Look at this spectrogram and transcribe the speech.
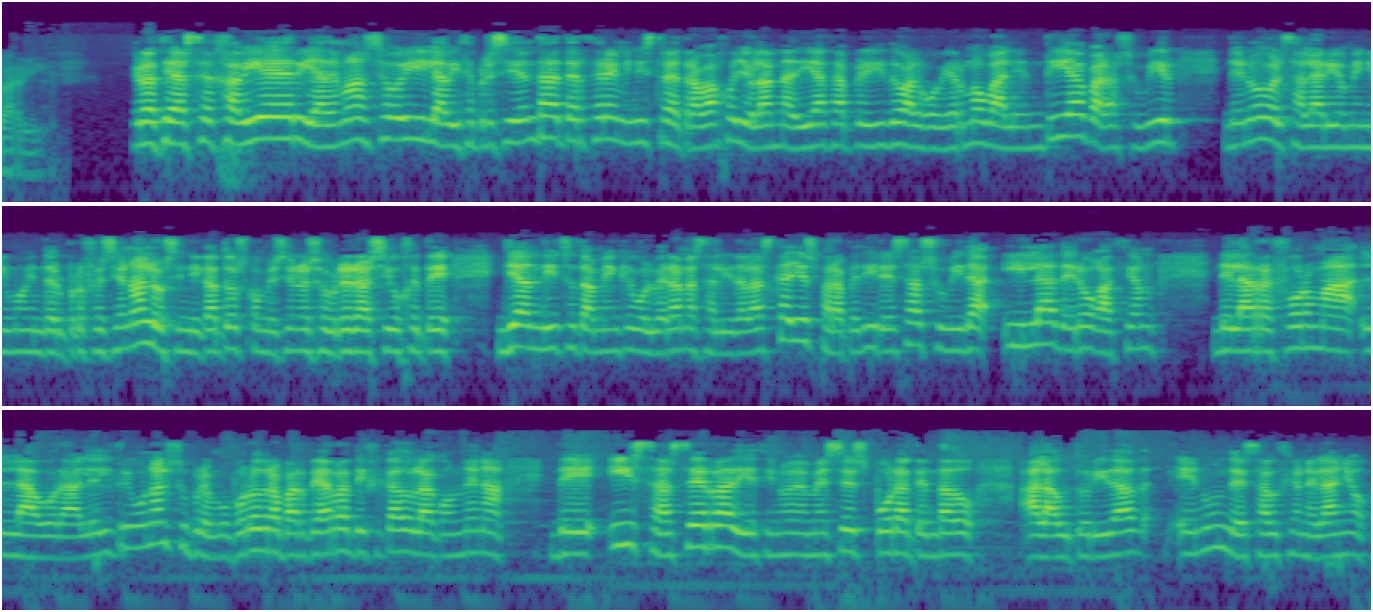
barril. Gracias, Javier. Y además, hoy la vicepresidenta tercera y ministra de Trabajo, Yolanda Díaz, ha pedido al Gobierno valentía para subir de nuevo el salario mínimo interprofesional. Los sindicatos, comisiones obreras y UGT ya han dicho también que volverán a salir a las calles para pedir esa subida y la derogación de la reforma laboral. El Tribunal Supremo, por otra parte, ha ratificado la condena de Isa Serra, 19 meses por atentado a la autoridad en un desahucio en el año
